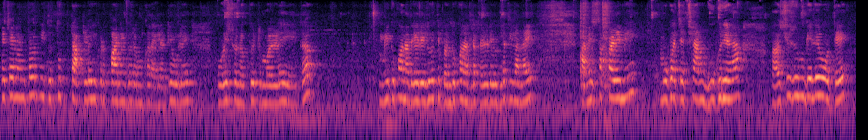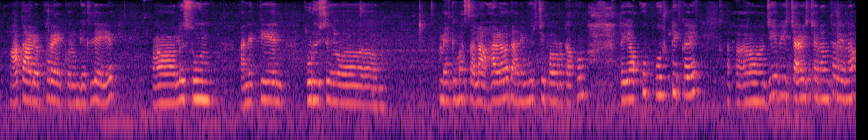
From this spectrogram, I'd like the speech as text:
त्याच्यानंतर मी इथं तूप टाकलं इकडं पाणी गरम करायला ठेवलंय. वैसून पीठ मळलंय इथं. मी दुकानात गेलेली होती पण दुकानातला काही व्हिडिओ घेतला नाही. आणि सकाळी मी मुगाच्या छान घुगऱ्या शिजून गेले होते. आता आल्या फ्राय करून घेतले. लसूण आणि तेल थोडीशी मॅगी मसाला हळद आणि मिरची पावडर टाकून. तर या खूप पौष्टिक आहे. जे बी चाळीसच्या नंतर आहे ना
